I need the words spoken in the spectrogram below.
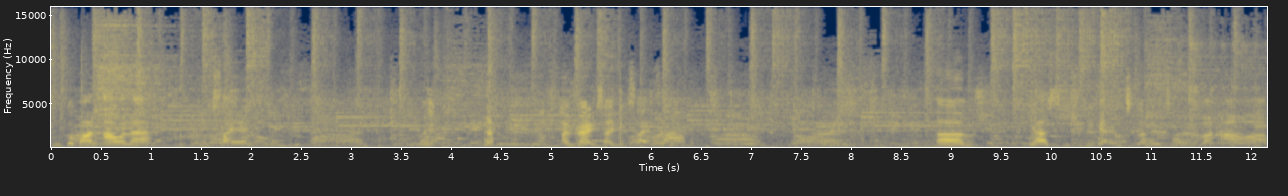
We've got about an hour left. I'm excited. I'm very excited. You excited, Sam? Um, yeah, so we should be getting to the hotel in about an hour.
